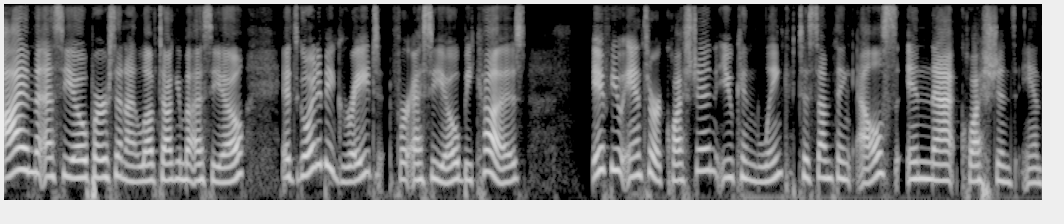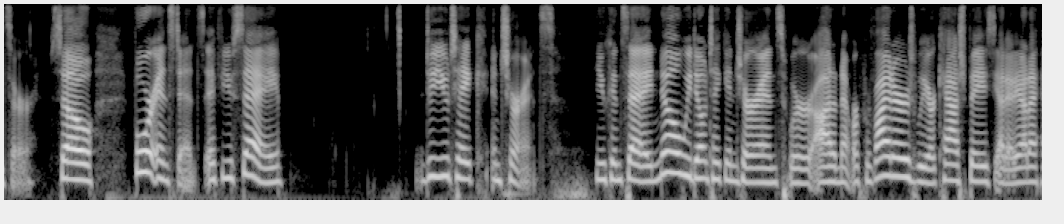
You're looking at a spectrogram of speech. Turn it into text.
I am the SEO person. I love talking about SEO. It's going to be great for SEO because if you answer a question, you can link to something else in that question's answer. So, for instance, if you say, Do you take insurance? You can say, no, we don't take insurance. We're out of network providers. We are cash based, yada, yada.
